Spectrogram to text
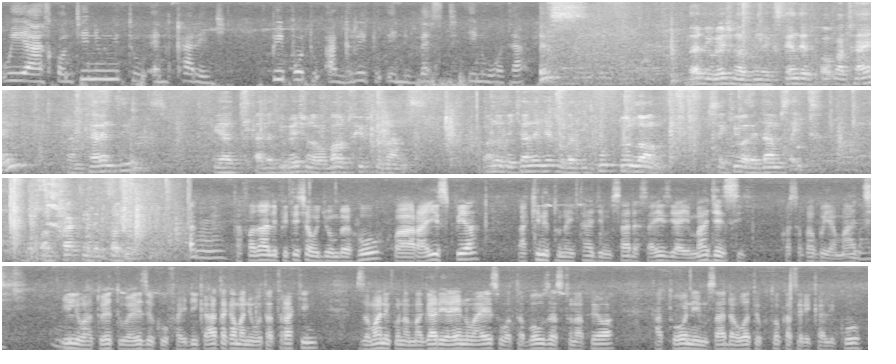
We are continuing to encourage people to agree to invest in water. Yes, that duration has been extended over time, and currently we are at a duration of about 50 months. One of the challenges was that it took too long to secure the dam site constructing the project. Tafadhali pitisha ujumbe huu kwa rais pia, lakini tunahitaji msaada saizi ya emergency kwa sababu ya maji, mm. ili watu wetu waweze kufaidika, hata kama ni water tracking. Zamani kuna magari ya NYS water bowsers tunapewa, hatuoni msaada wote kutoka serikali kuu.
